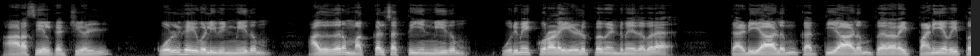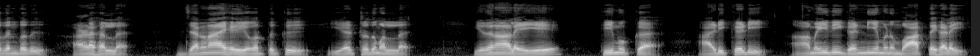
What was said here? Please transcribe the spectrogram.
அரசியல் கட்சிகள் கொள்கை வலிவின் மீதும் அது தரும் மக்கள் சக்தியின் மீதும் உரிமை குரலை எழுப்ப வேண்டுமே தவிர தடியாலும் கத்தியாலும் பிறரை பணிய வைப்பதென்பது அழகல்ல. ஜனநாயக யுகத்துக்கு ஏற்றதும் அல்ல. இதனாலேயே திமுக அடிக்கடி அமைதி கண்ணியம் எனும் வார்த்தைகளை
